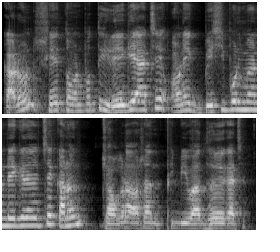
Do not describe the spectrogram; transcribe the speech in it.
কারণ সে তোমার প্রতি রেগে আছে, অনেক বেশি পরিমাণ রেগে রয়েছে, কারণ ঝগড়া, অশান্তি, বিবাদ হয়ে গেছে।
